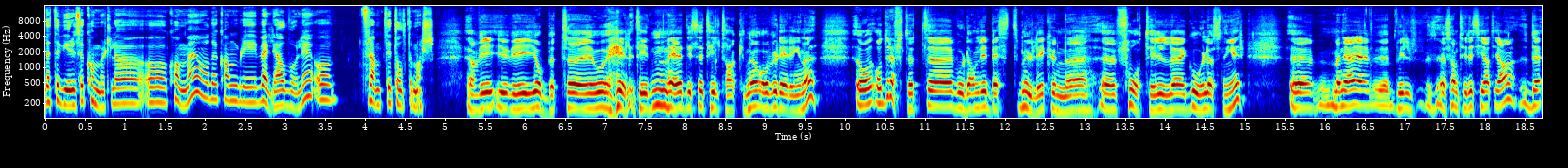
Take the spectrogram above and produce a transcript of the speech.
dette viruset kommer til å, å komme, og det kan bli veldig alvorlig, og fram til 12. mars? Ja, vi, vi, jobbet eh, jo hele tiden med disse tiltakene og vurderingene, og, og drøftet uh, hvordan vi best mulig kunne uh, få til gode løsninger. Men jeg vil samtidig si at ja, det,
